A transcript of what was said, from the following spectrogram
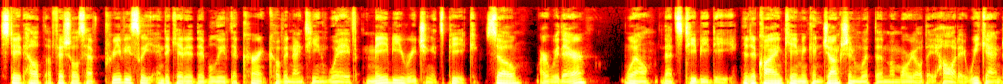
State health officials have previously indicated they believe the current COVID 19 wave may be reaching its peak. So, are we there? Well, that's TBD. The decline came in conjunction with the Memorial Day holiday weekend,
